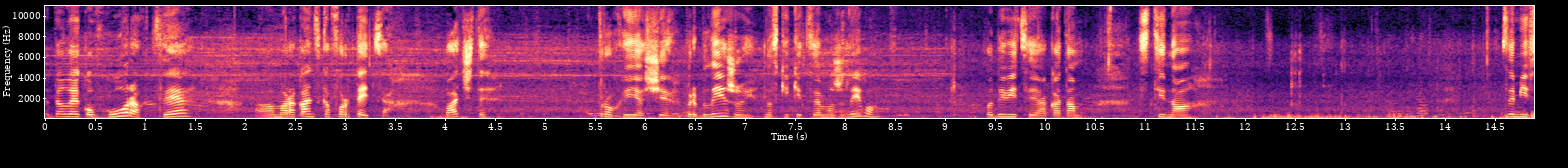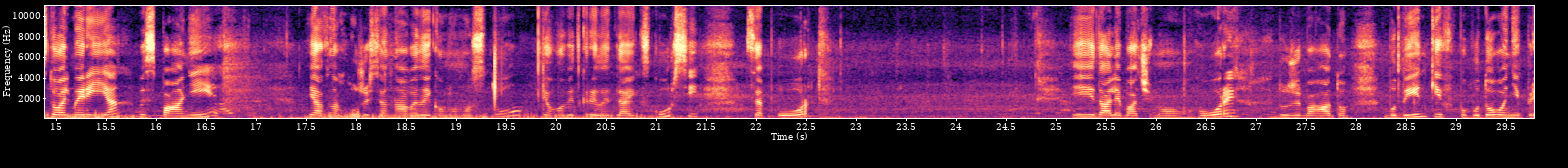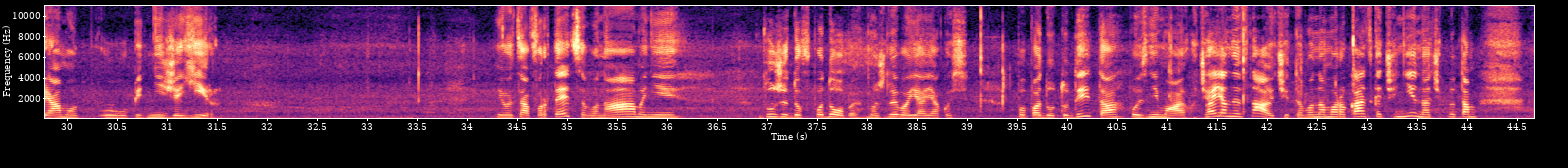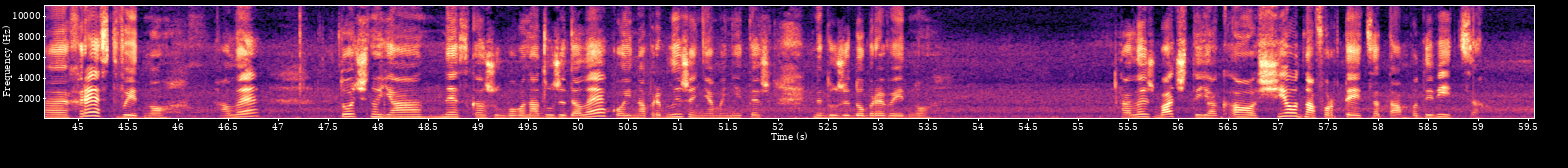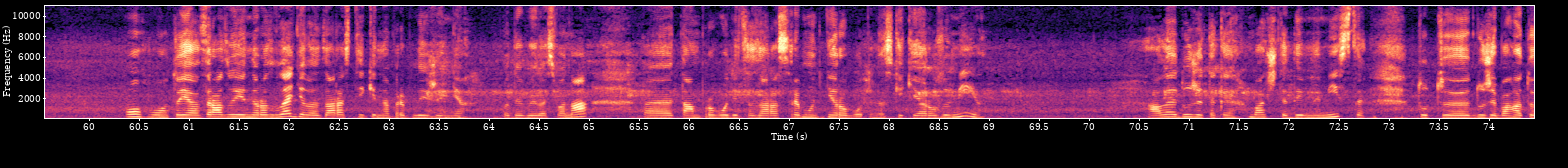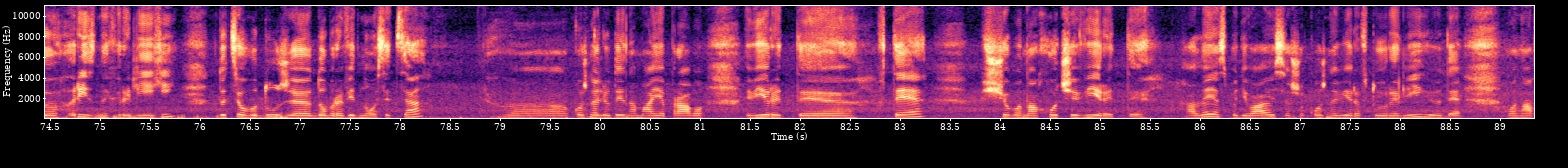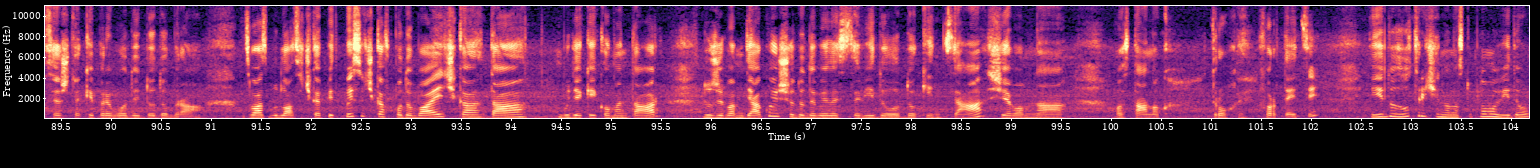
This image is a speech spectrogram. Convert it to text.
Далеко в горах це а, Марокканська фортеця. Бачите? Трохи я ще приближу, наскільки це можливо. Подивіться, яка там стіна. Це місто Альмерія в Іспанії. Я знаходжуся на великому мосту. Його відкрили для екскурсій. Це порт. І далі бачимо гори, дуже багато будинків, побудовані прямо у підніжжя гір. І оця фортеця, вона мені дуже до вподоби. Можливо, я якось попаду туди та познімаю. Хоча я не знаю, чи то вона марокканська чи ні, начебто там е, хрест видно. Але точно я не скажу, бо вона дуже далеко і на приближення мені теж не дуже добре видно. Але ж бачите, як. О, ще одна фортеця там, подивіться. Ого, то я зразу її не розгледіла, зараз тільки на приближення подивилась. Вона е, там проводяться зараз ремонтні роботи, наскільки я розумію. Але дуже таке, бачите, дивне місце. Тут е, дуже багато різних релігій, до цього дуже добре відносяться. Е, Кожна людина має право вірити в те, що вона хоче вірити. Але я сподіваюся, що кожна вірить в ту релігію, де вона все ж таки приводить до добра. З вас, будь ласка, підписочка, вподобаєчка та будь-який коментар. Дуже вам дякую, що додивились це відео до кінця. Ще вам на останок трохи фортеці. І до зустрічі на наступному відео.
